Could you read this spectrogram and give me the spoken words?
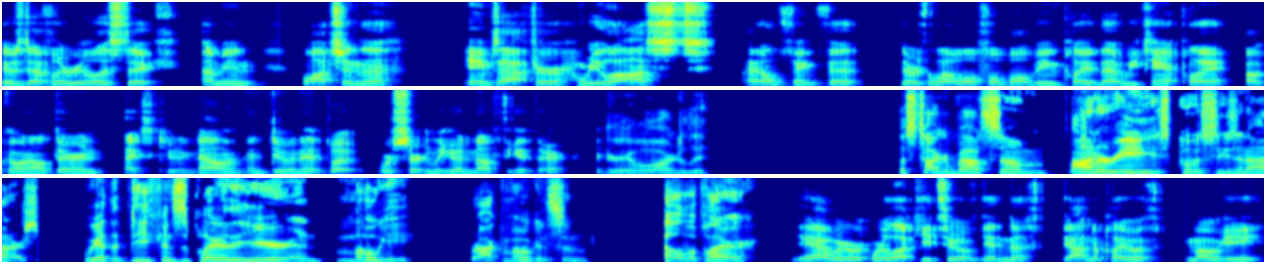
It was definitely realistic. I mean, watching the games after we lost, I don't think that there was a level of football being played that we can't play about going out there and executing now and doing it, but we're certainly good enough to get there. Agree wholeheartedly. Let's talk about some honorees, postseason honors. We had the defensive player of the year and Mogi, Brock Mogensen. Hell of a player. Yeah, we were we're lucky to have getting to, gotten to play with Mogi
